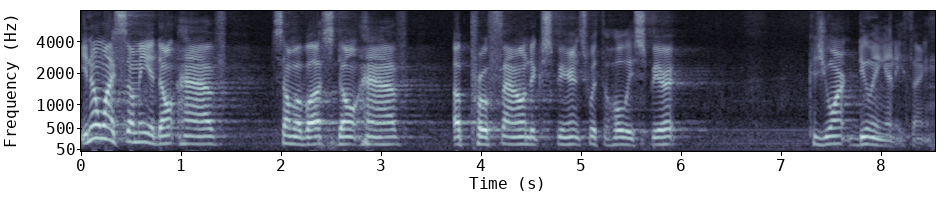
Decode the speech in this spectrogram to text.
You know why some of you don't have, some of us don't have a profound experience with the Holy Spirit? Because you aren't doing anything.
